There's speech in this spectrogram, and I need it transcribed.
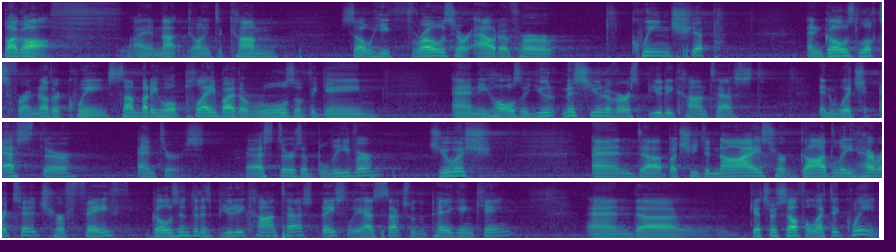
bug off. I am not going to come. So he throws her out of her queenship and goes looks for another queen, somebody who will play by the rules of the game. And he holds a Miss Universe beauty contest in which Esther enters. Esther is a believer, Jewish, and, uh, but she denies her godly heritage, her faith, goes into this beauty contest, basically has sex with a pagan king, and uh, gets herself elected queen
